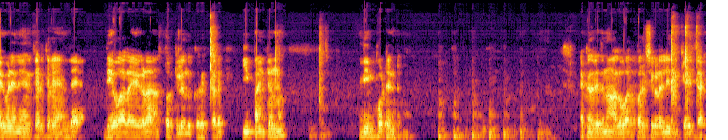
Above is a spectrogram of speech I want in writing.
ಐಹೊಳೆನ ಏನು ಕರೀತಾರೆ ಅಂದ್ರೆ ದೇವಾಲಯಗಳ ತೊಟ್ಟಿಲೆಂದು ಕರೆಯುತ್ತಾರೆ ಈ ಪಾಯಿಂಟ್ ಅನ್ನು ಇದು ಇಂಪಾರ್ಟೆಂಟ್ ಯಾಕಂದ್ರೆ ಇದನ್ನು ಹಲವಾರು ಪರೀಕ್ಷೆಗಳಲ್ಲಿ ಇದು ಕೇಳಿದ್ದಾರೆ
